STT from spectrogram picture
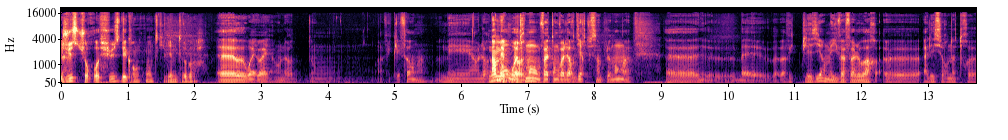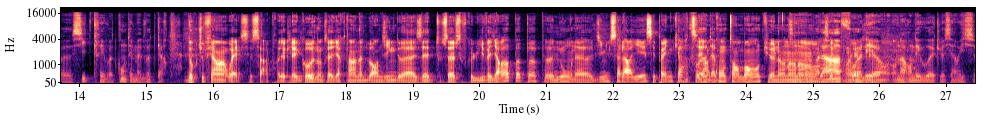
Juste, tu refuses des grands comptes qui viennent te voir euh, Ouais, ouais, on leur, avec les formes, hein. mais on leur non, mais ou autrement, en fait, on va leur dire tout simplement, euh, euh, ben, avec plaisir, mais il va falloir euh, aller sur notre site, créer votre compte et mettre votre carte. Donc tu fais un, ouais, c'est ça, Product Led Go, donc ça veut dire que tu as un onboarding de A à Z tout seul, sauf que lui il va dire hop hop hop, nous on a 10 000 salariés, c'est pas une carte, c'est un compte en banque, non non non. Voilà, faut aller, on a rendez-vous avec le service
